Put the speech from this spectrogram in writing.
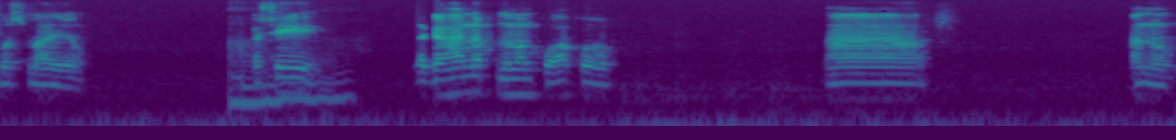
Boss Mario. Kasi- Naghahanap naman po ako na ano,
